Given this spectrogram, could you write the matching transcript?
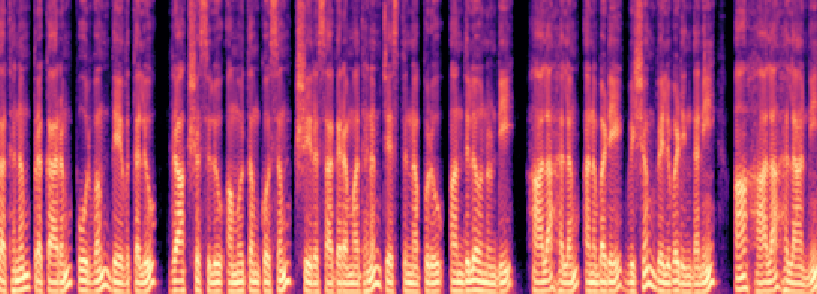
కథనం ప్రకారం పూర్వం దేవతలు రాక్షసులు అమృతం కోసం క్షీరసాగర మథనం చేస్తున్నప్పుడు అందులో నుండి హాలాహలం అనబడే విషం వెలువడిందని ఆ హాలాహలాన్ని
